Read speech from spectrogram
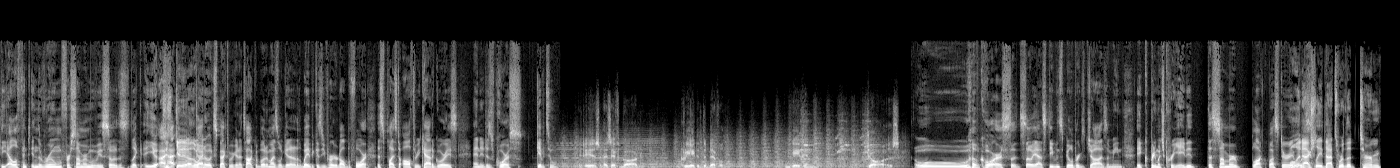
the elephant in the room for summer movies. So this, like, you, I Just get it out of the got way. to expect we're going to talk about it. Might as well get it out of the way because you've heard it all before. This applies to all three categories, and it is, of course, give it to him. It is as if God created the devil and gave him jaws. Oh, of course. So yeah, Steven Spielberg's Jaws. I mean, it pretty much created the summer blockbuster. Well, it, was actually that's where the term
